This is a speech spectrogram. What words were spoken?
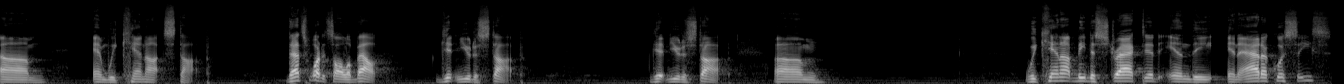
um, and we cannot stop. That's what it's all about getting you to stop. Getting you to stop. Um, we cannot be distracted in the inadequacies.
